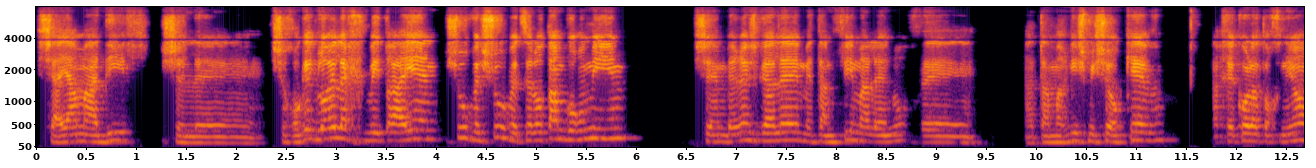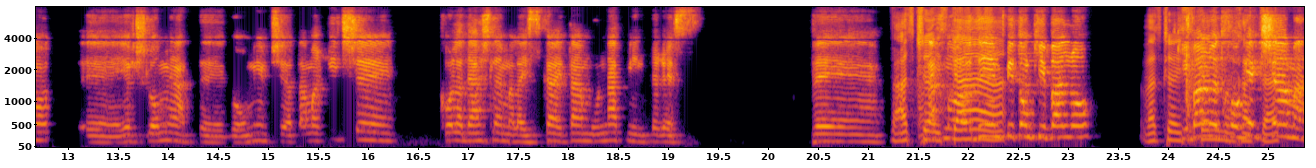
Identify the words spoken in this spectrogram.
שהיה מעדיף של... אה, שחוגג לא ילך ויתראיין שוב ושוב אצל אותם גורמים שהם בריש גלי מטנפים עלינו, ואתה מרגיש מי שעוקב אחרי כל התוכניות, אה, יש לא מעט אה, גורמים שאתה מרגיש שכל הדעה שלהם על העסקה הייתה מונעת מאינטרס. ואז כשהעסקה... אוהדים, פתאום קיבלנו, ואז כשהעסקה קיבלנו את חוגג שמה,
